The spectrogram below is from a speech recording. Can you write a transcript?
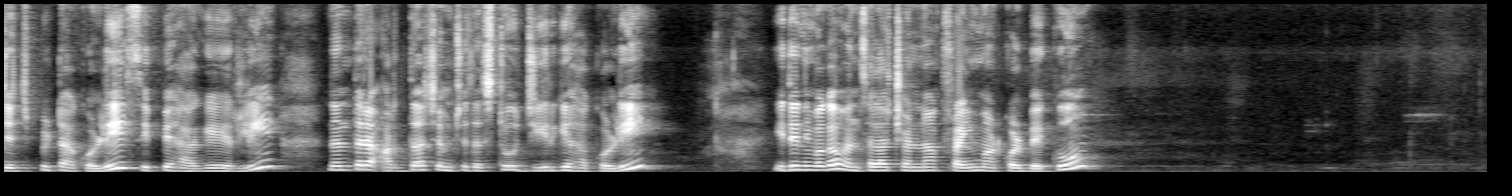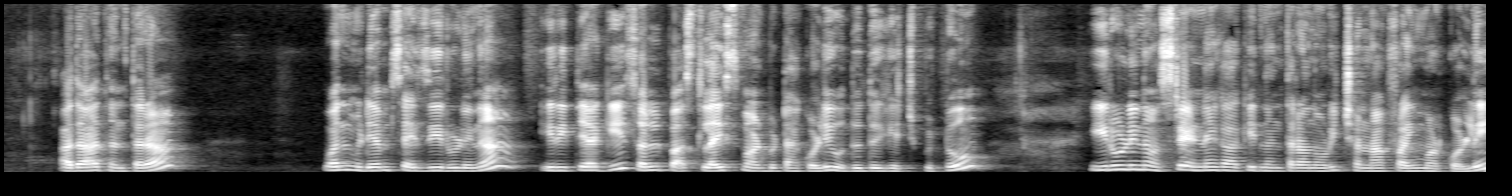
ಜಜ್ಜಿಬಿಟ್ಟು ಹಾಕ್ಕೊಳ್ಳಿ ಸಿಪ್ಪೆ ಹಾಗೆ ಇರಲಿ. ನಂತರ ಅರ್ಧ ಚಮಚದಷ್ಟು ಜೀರಿಗೆ ಹಾಕ್ಕೊಳ್ಳಿ ಇದನ್ನ ಇವಾಗ ಒಂದ್ಸಲ ಚೆನ್ನಾಗಿ ಫ್ರೈ ಮಾಡ್ಕೊಳ್ಬೇಕು. ಅದಾದ ನಂತರ ಒಂದು ಮೀಡಿಯಮ್ ಸೈಜ್ ಈರುಳ್ಳಿನ ಈ ರೀತಿಯಾಗಿ ಸ್ವಲ್ಪ ಸ್ಲೈಸ್ ಮಾಡಿಬಿಟ್ಟು ಹಾಕ್ಕೊಳ್ಳಿ ಉದ್ದುದ್ದಿಗೆ ಹೆಚ್ಚಿಬಿಟ್ಟು. ಈರುಳ್ಳಿನೂ ಅಷ್ಟೇ ಎಣ್ಣೆಗೆ ಹಾಕಿದ ನಂತರ ನೋಡಿ ಚೆನ್ನಾಗಿ ಫ್ರೈ ಮಾಡ್ಕೊಳ್ಳಿ.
